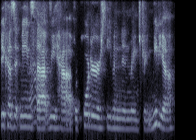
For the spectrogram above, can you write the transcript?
because it means that we have reporters, even in mainstream media,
